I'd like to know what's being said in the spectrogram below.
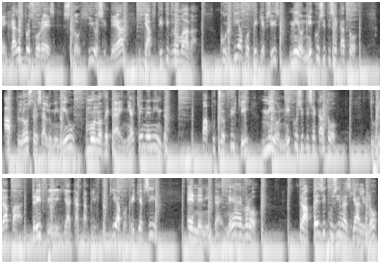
Μεγάλες προσφορές στο Χίο Σιντέα για αυτή τη βδομάδα. Κουτί αποθήκευσης μείον 20%. Απλόστρες αλουμινίου μόνο 19,90. Παπουτσοθήκη μείον 20%. Ντουλάπα τρίφυλλη για καταπληκτική αποθήκευση 99 ευρώ. Τραπέζι κουζίνας γυάλινο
